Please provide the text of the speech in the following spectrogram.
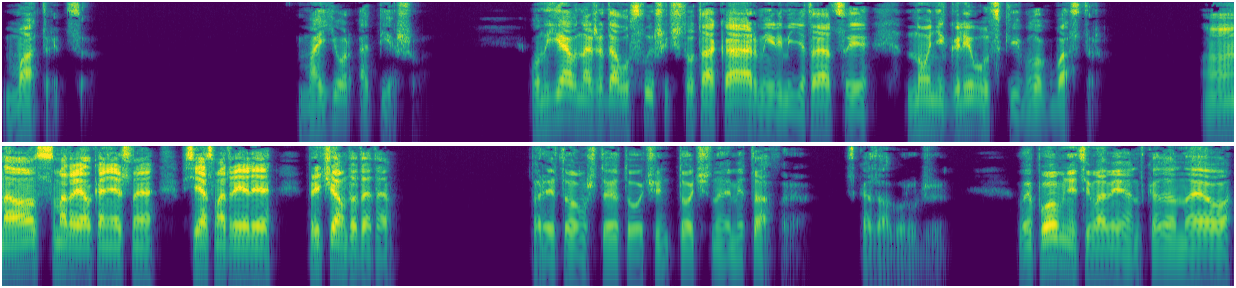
«Матрица»? Майор опешил. Он явно ожидал услышать что-то о карме или медитации, но не голливудский блокбастер. — Ну, смотрел, конечно. Все смотрели. При чем тут это? — При том, что это очень точная метафора, — сказал Гуруджи. — Вы помните момент, когда Нео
